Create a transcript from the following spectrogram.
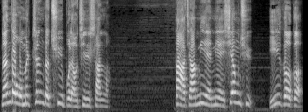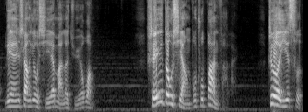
难道我们真的去不了金山了？大家面面相觑，一个个脸上又写满了绝望，谁都想不出办法来。这一次，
